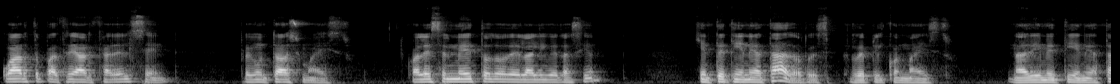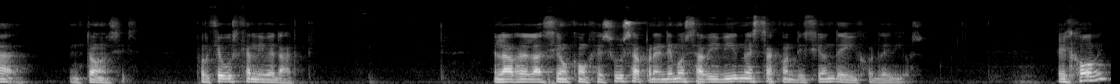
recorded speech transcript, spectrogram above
cuarto patriarca del Zen, preguntó a su maestro, ¿cuál es el método de la liberación? ¿Quién te tiene atado? replicó el maestro. Nadie me tiene atado. Entonces, ¿por qué buscan liberarte? En la relación con Jesús aprendemos a vivir nuestra condición de hijos de Dios. El joven,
